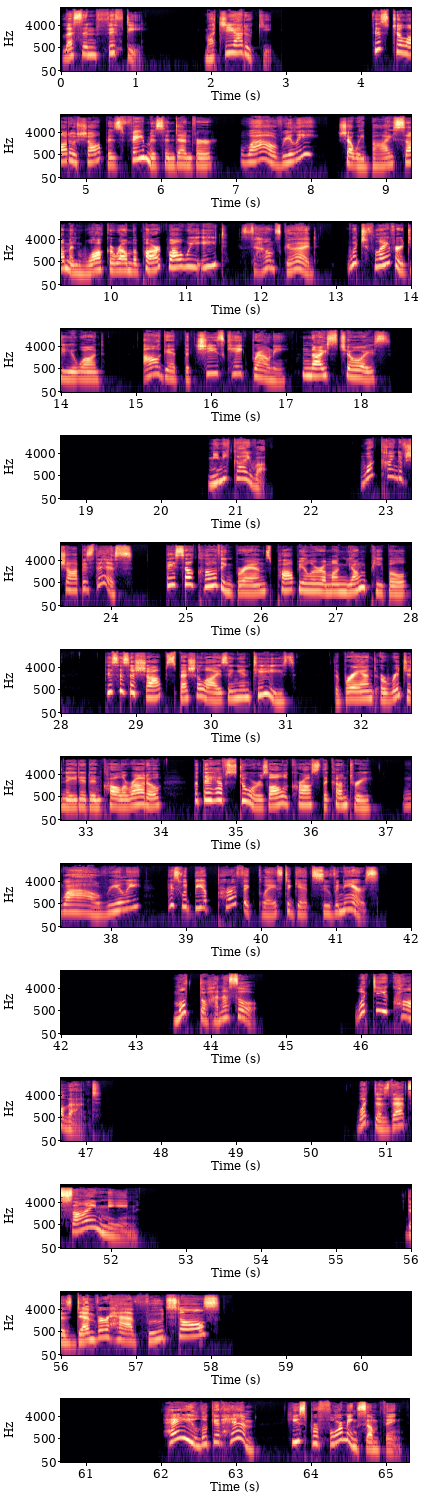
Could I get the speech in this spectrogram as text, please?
Lesson 50 Machiaruki. This gelato shop is famous in Denver. Wow, really? Shall we buy some and walk around the park while we eat? Sounds good. Which flavor do you want? I'll get the cheesecake brownie. Nice choice. Minikaiwa. What kind of shop is this? They sell clothing brands popular among young people This is a shop specializing in teas. The brand originated in Colorado, but they have stores all across the country. Wow, really? This would be a perfect place to get souvenirs. もっと話そう What do you call that? What does that sign mean? Does Denver have food stalls? Hey, look at him. He's performing something.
